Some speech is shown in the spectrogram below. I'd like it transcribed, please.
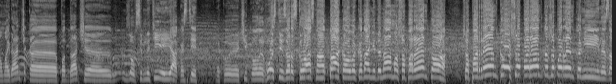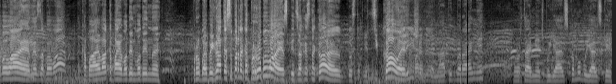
штрафного майданчика. Подача зовсім не тієї якості, якої очікували гості. Зараз класна атака у виконанні Динамо. Шапаренко. Шапаренко, Шапаренко, Шапаренко. Ні, не забиває, не забиває. Кабаєва, Кабаєв один в один. Пробує обіграти суперника, пробиває з-під захисника. Достатньо цікаве рішення на підбиранні. Повертає м'яч Буяльському. Буяльський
